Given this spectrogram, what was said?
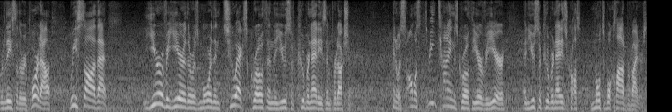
release of the report out, we saw that year over year there was more than 2x growth in the use of Kubernetes in production. And it was almost three times growth year over year in use of Kubernetes across multiple cloud providers.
